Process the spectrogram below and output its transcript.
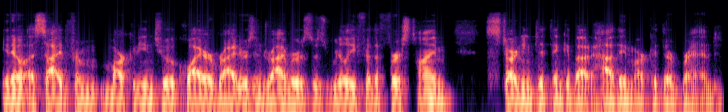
you know aside from marketing to acquire riders and drivers, was really for the first time starting to think about how they market their brand,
